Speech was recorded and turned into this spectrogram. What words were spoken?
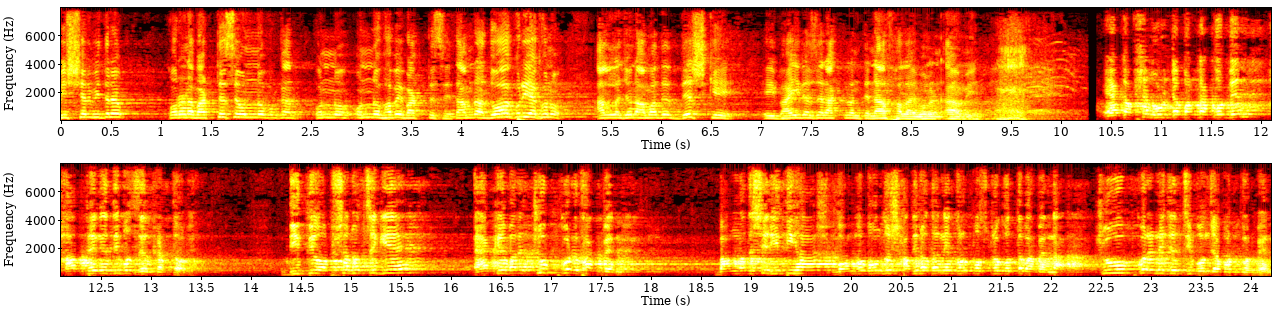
বিশ্বের ভিতরে করোনা বাড়তেছে, অন্য প্রকার, অন্য, অন্যভাবে বাড়তেছে। তা আমরা দোয়া করি এখনও, আল্লাহ যেন আমাদের দেশকে এই ভাইরাসের আক্রান্তে না ফালায়। বলেন আমিন। এক অপশন উল্টা পাল্টা করবেন, হাত ভেঙে দিব, জেল কাটতে হবে। দ্বিতীয় অপশন হচ্ছে গিয়ে একেবারে চুপ করে থাকবেন। বাংলাদেশের ইতিহাস, বঙ্গবন্ধু স্বাধীনতা নিয়ে কোনো প্রশ্ন করতে পারবেন না। চুপ করে নিজের জীবন যাপন করবেন।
